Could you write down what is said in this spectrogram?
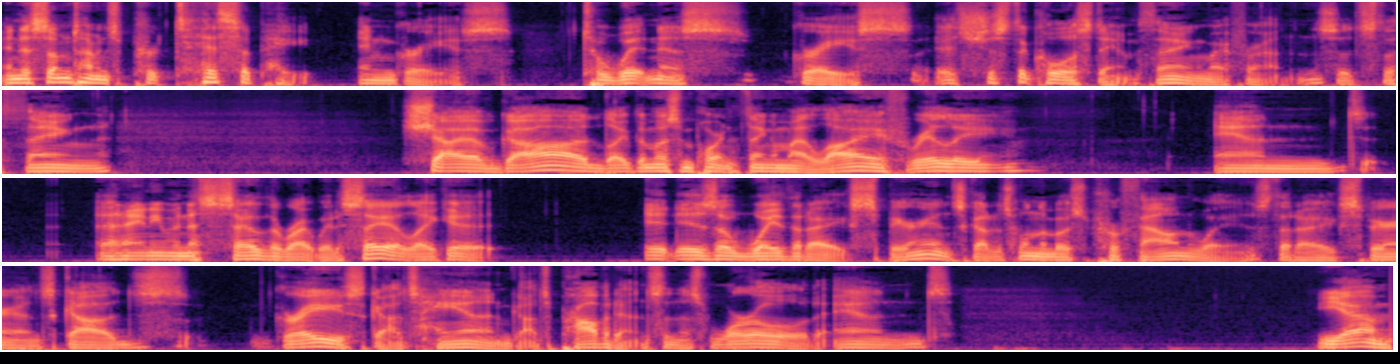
and to sometimes participate in grace to witness grace. It's just the coolest damn thing my friends. It's the thing shy of god like the most important thing in my life really and it ain't even necessarily the right way to say it like it it is a way that I experience God. It's one of the most profound ways that I experience God's grace, God's hand, God's providence in this world. And yeah.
